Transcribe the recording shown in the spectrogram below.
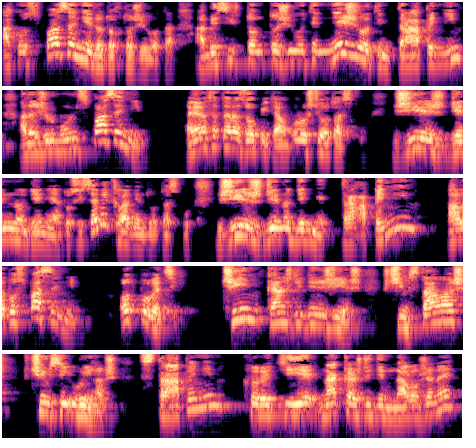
ako spasenie do tohto života. Aby si v tomto živote nežil tým trápením, ale žil môjim spasením. A ja sa teraz opýtam, položte otázku. Žiješ dennodenne, a to si sebe kladiem tú otázku, žiješ dennodenne trápením alebo spasením? Odpovedz si. Čím každý deň žiješ? S čím stávaš? S čím si uvíhaš? S trápením, ktoré ti je na každý deň naložené?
